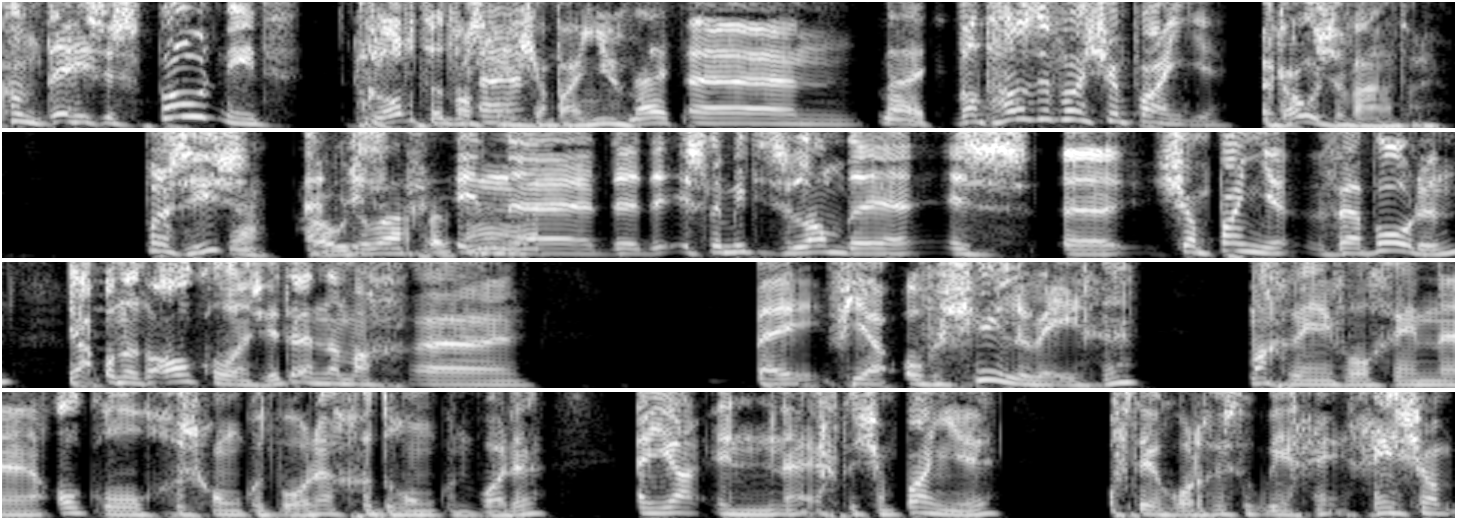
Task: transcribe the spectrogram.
want deze spoot niet. Klopt, het was geen eh, champagne. Nee, Ehm, nee. wat hadden ze voor champagne? Rozenwater. Precies. Ja, Het is- rozenwater. in eh, de, de islamitische landen is eh, champagne verboden. Ja. Omdat er alcohol in zit. En dan mag eh, bij, via officiële wegen... mag er in ieder geval geen eh, alcohol geschonken worden, gedronken worden. En ja, in echte champagne... of tegenwoordig is het ook weer geen, geen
